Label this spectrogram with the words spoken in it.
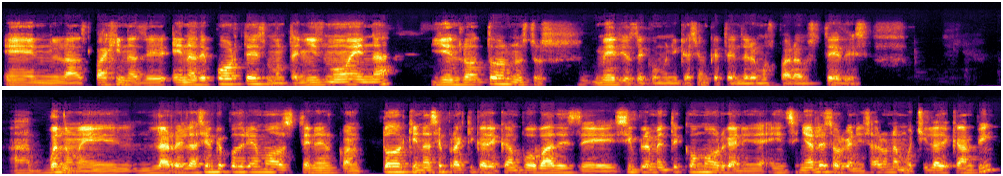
en las páginas de ENA Deportes, Montañismo ENA y en todos nuestros medios de comunicación que tendremos para ustedes. Ah, bueno, la relación que podríamos tener con todo quien hace práctica de campo va desde simplemente cómo enseñarles a organizar una mochila de camping,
